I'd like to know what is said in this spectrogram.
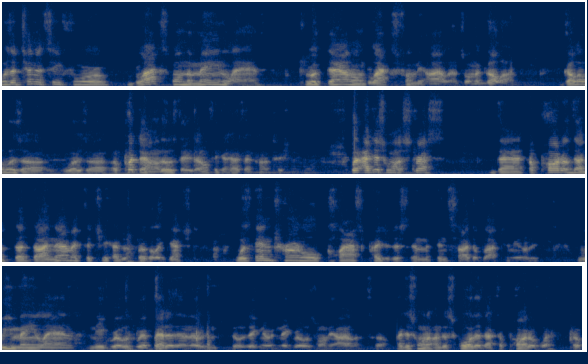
was a tendency for blacks on the mainland to look down on blacks from the islands, on the Gullah, Gullah was a was a, a put down in those days. I don't think it has that connotation anymore. But I just want to stress that a part of that, that dynamic that she had to struggle against was internal class prejudice in, inside the black community. We mainland Negroes, we're better than those, those ignorant Negroes on the island. So I just want to underscore that that's a part of what of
